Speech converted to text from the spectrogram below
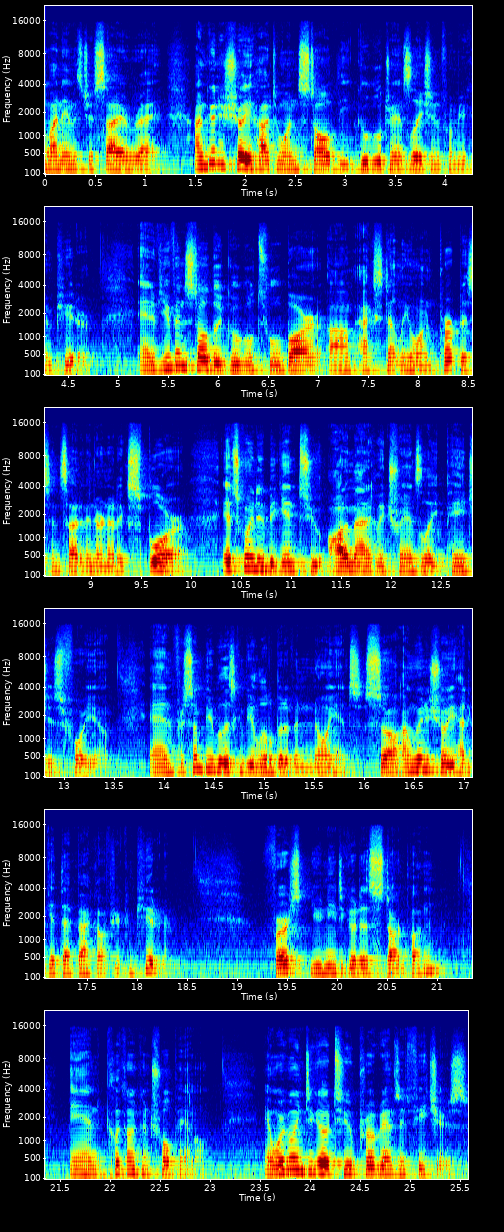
my name is Josiah Rea. I'm going to show you how to install the Google Translation from your computer. And if you've installed the Google toolbar um, accidentally or on purpose inside of Internet Explorer, it's going to begin to automatically translate pages for you. And for some people this can be a little bit of annoyance. So I'm going to show you how to get that back off your computer. First, you need to go to the Start button and click on Control Panel. And we're going to go to Programs and Features.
